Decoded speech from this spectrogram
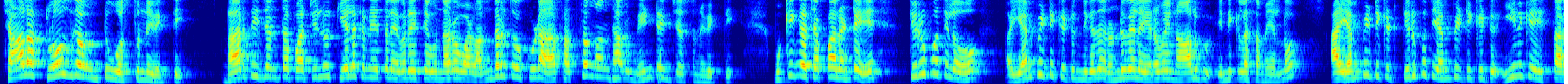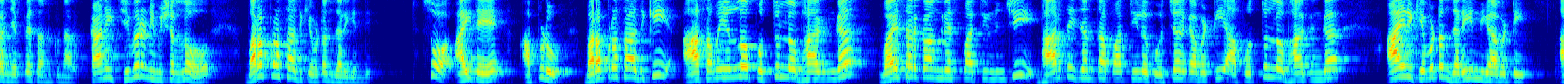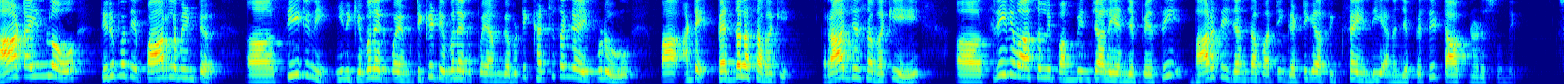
చాలా క్లోజ్గా ఉంటూ వస్తున్న వ్యక్తి. భారతీయ జనతా పార్టీలో కీలక నేతలు ఎవరైతే ఉన్నారో వాళ్ళందరితో కూడా సత్సంబంధాలు మెయింటైన్ చేస్తున్న వ్యక్తి. ముఖ్యంగా చెప్పాలంటే తిరుపతిలో ఎంపీ టికెట్ ఉంది కదా రెండు వేల ఇరవై నాలుగు ఎన్నికల సమయంలో ఆ MP ticket Tirupati MP ticket ఈయనకే ఇస్తారని చెప్పేసి అనుకున్నారు. కానీ చివరి నిమిషంలో వరప్రసాద్కి ఇవ్వటం జరిగింది. సో అయితే అప్పుడు వరప్రసాద్కి ఆ సమయంలో పొత్తుల్లో భాగంగా వైఎస్ఆర్ కాంగ్రెస్ పార్టీ నుంచి భారతీయ జనతా పార్టీలోకి వచ్చారు కాబట్టి ఆ పొత్తుల్లో భాగంగా ఆయనకి ఇవ్వటం జరిగింది కాబట్టి ఆ టైంలో తిరుపతి పార్లమెంట్ సీటుని ఈయనకి ఇవ్వలేకపోయాం టికెట్ ఇవ్వలేకపోయాం కాబట్టి ఖచ్చితంగా ఇప్పుడు అంటే పెద్దల సభకి రాజ్యసభకి శ్రీనివాసుల్ని పంపించాలి అని చెప్పేసి భారతీయ జనతా పార్టీ గట్టిగా ఫిక్స్ అయింది అని చెప్పేసి టాక్ నడుస్తుంది.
